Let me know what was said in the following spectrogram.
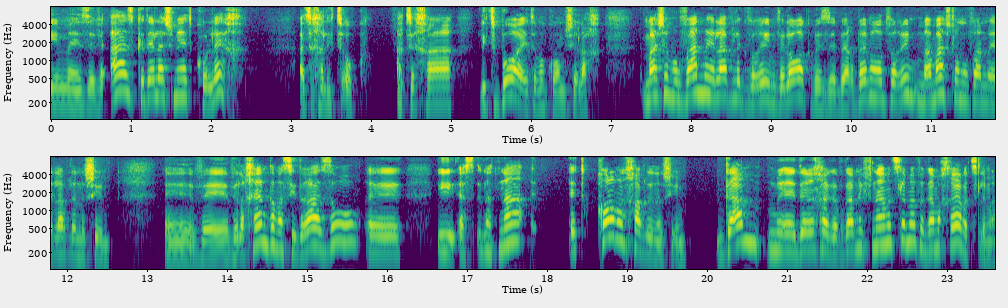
עם אה, זה, ואז כדי להשמיע את קולך, את צריכה לצעוק. את צריכה לתבוע את המקום שלך. מה שמובן מאליו לגברים, ולא רק בזה, בהרבה מאוד דברים, ממש לא מובן מאליו לנשים. אה, ולכן גם הסדרה הזו, היא נתנה את כל המרחב לנשים. גם, דרך אגב, גם לפני המצלמה וגם אחרי המצלמה.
